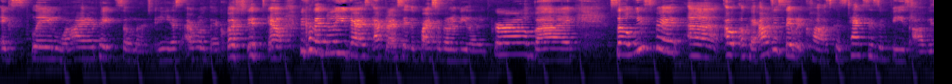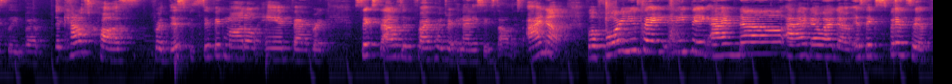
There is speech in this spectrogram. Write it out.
explain why I paid so much. And yes, I wrote that question down because I know you guys, after I say the price, are gonna be like, girl, bye. So we spent, uh, oh, okay, I'll just say what it costs because taxes and fees, obviously, but the couch costs for this specific model and fabric $6,596. I know. Before you say anything, I know, I know, I know. It's expensive.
